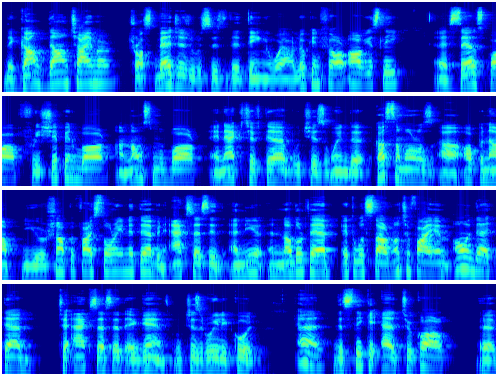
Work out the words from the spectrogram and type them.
The countdown timer, trust badges, which is the thing we are looking for obviously, a sales pop, free shipping bar, announcement bar, an active tab, which is when the customers uh, open up your Shopify store in the tab and access it and another tab, it will start notify him on that tab to access it again, which is really cool and the sticky add to cart, uh,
